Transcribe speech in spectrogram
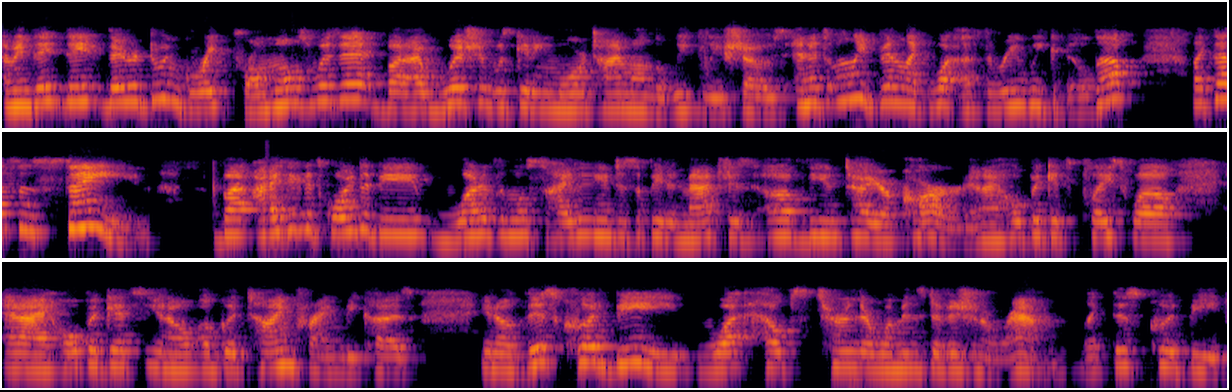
i mean they they they're doing great promos with it but i wish it was getting more time on the weekly shows. And it's only been like what a three week build up like that's insane but I think it's going to be one of the most highly anticipated matches of the entire card, and I hope it gets placed well, and I hope it gets you know a good time frame because you know this could be what helps turn their women's division around. Like this could be,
